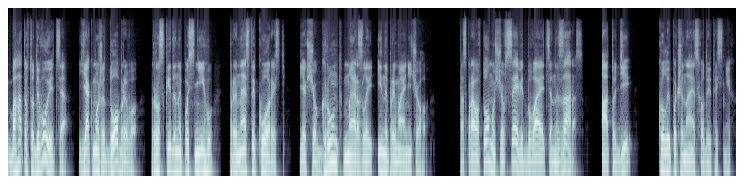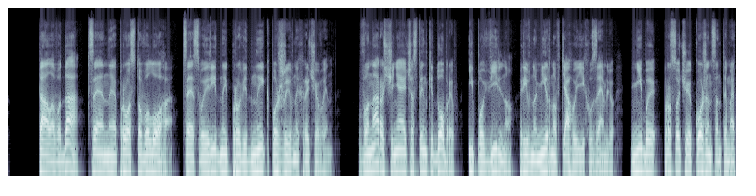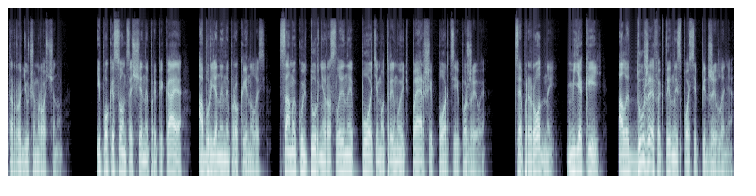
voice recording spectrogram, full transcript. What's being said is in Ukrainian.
Багато хто дивується, як може добриво, розкидане по снігу, принести користь, якщо ґрунт мерзлий і не приймає нічого. Та справа в тому, що все відбувається не зараз, а тоді, коли починає сходити сніг. Тала вода це не просто волога, це своєрідний провідник поживних речовин. Вона розчиняє частинки добрив і повільно, рівномірно втягує їх у землю, ніби просочує кожен сантиметр родючим розчином. І поки сонце ще не припікає, а бур'яни не прокинулись, саме культурні рослини потім отримують перші порції поживи. Це природний, м'який, але дуже ефективний спосіб підживлення.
